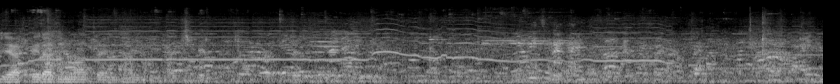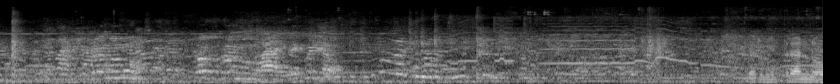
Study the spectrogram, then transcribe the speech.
ज्या पिराचं महत्त्व आहे मित्रांनो पाच पीर तर मित्रांनो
